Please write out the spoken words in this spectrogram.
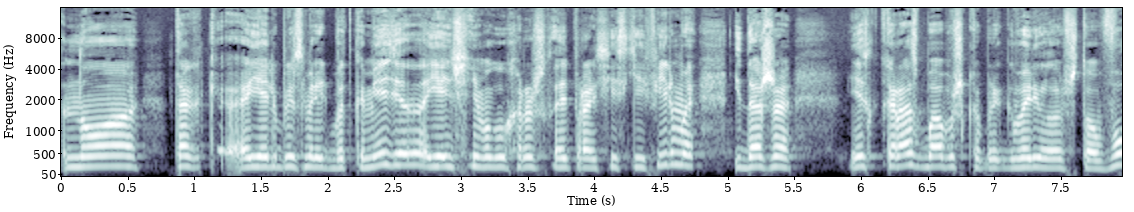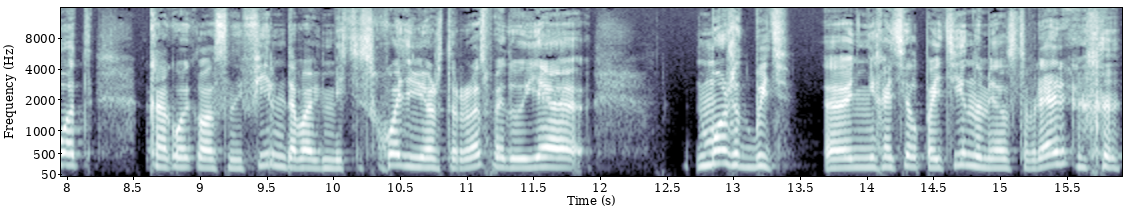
но так как э, я люблю смотреть бэткомедиан, я ничего не могу хорошего сказать про российские фильмы, и даже несколько раз бабушка говорила, что вот, какой классный фильм, давай вместе сходим, я второй раз пойду, и я, может быть, не хотел пойти, но меня заставляли.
